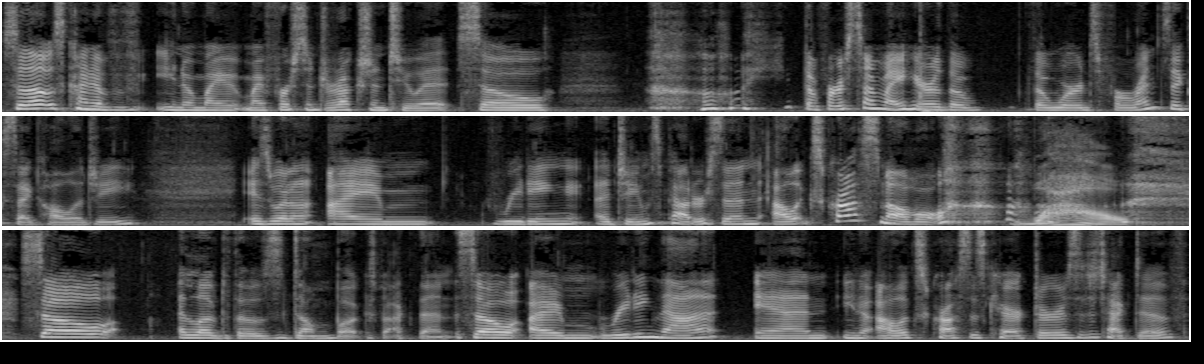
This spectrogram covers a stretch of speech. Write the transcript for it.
so that was kind of you know my my first introduction to it. So, the first time I hear the the words forensic psychology is when I'm reading a James Patterson Alex Cross novel. wow. So I loved those dumb books back then. So I'm reading that, and you know, Alex Cross's character is a detective,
